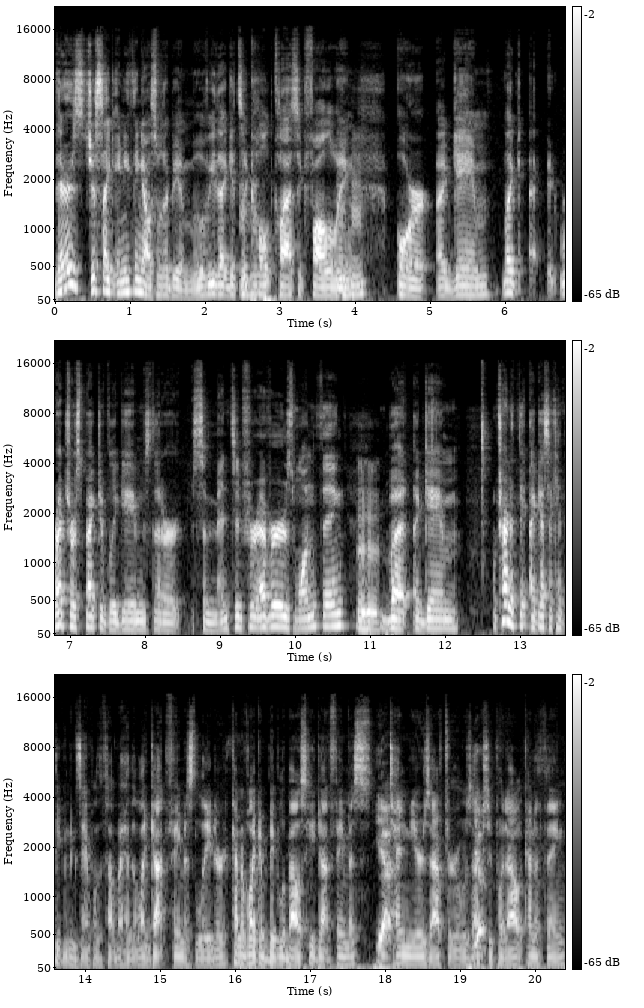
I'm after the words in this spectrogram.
there's just like anything else, whether it be a movie that gets Mm-hmm. a cult classic following, or a game like uh, retrospectively games that are cemented forever is one thing, Mm-hmm. but a game. I'm trying to think. I guess I can't think of an example at the top of my head that like got famous later, kind of like a Big Lebowski got famous Yeah. ten years after it was Yep. actually put out, kind of thing.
